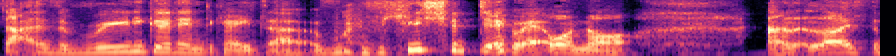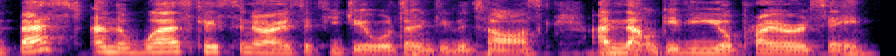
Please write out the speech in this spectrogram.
That is a really good indicator of whether you should do it or not. Analyze the best and the worst case scenarios if you do or don't do the task, and that will give you your priority.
